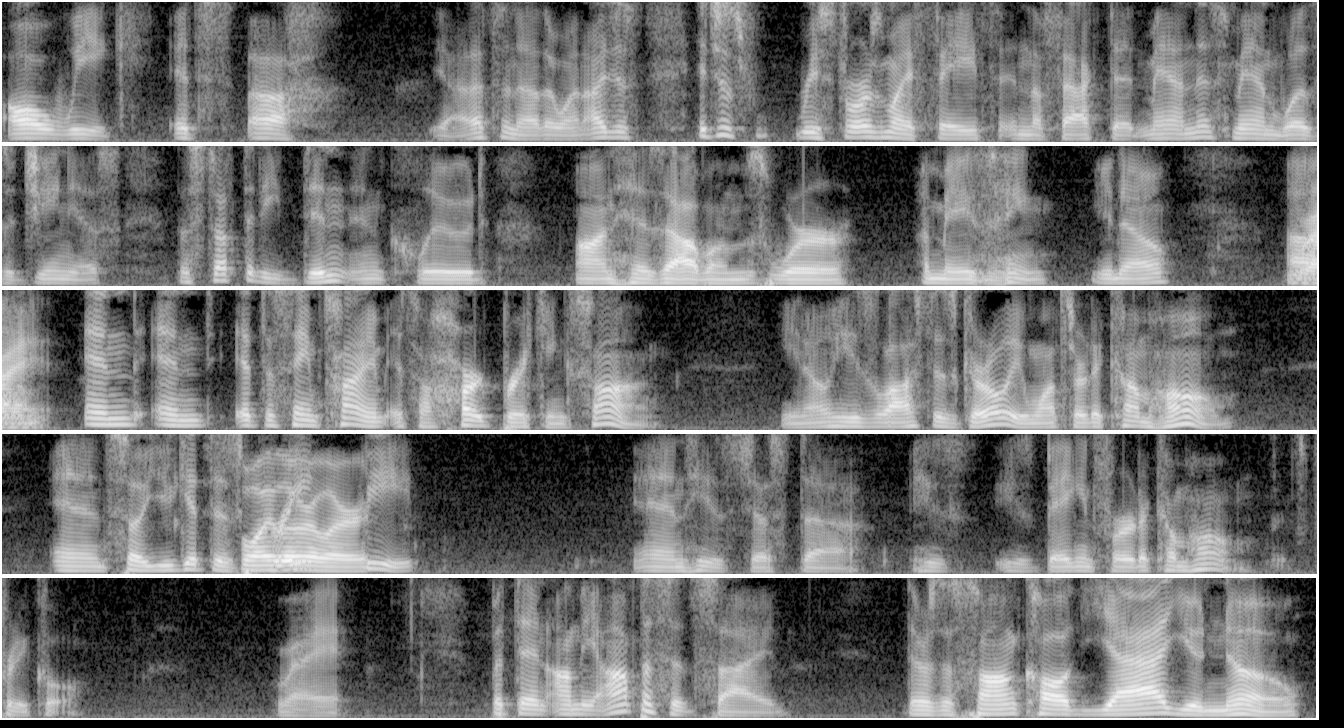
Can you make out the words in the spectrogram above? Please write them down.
all week. It's uh yeah that's another one. I just it just restores my faith in the fact that man this man was a genius. The stuff that he didn't include on his albums were amazing you know? Um, Right. and and at the same time it's a heartbreaking song. You know he's lost his girl. He wants her to come home. And so you get this Spoiler great alert. beat and he's just uh he's he's begging for her to come home. It's pretty cool. Right. but then on the opposite side there's a song called yeah you know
